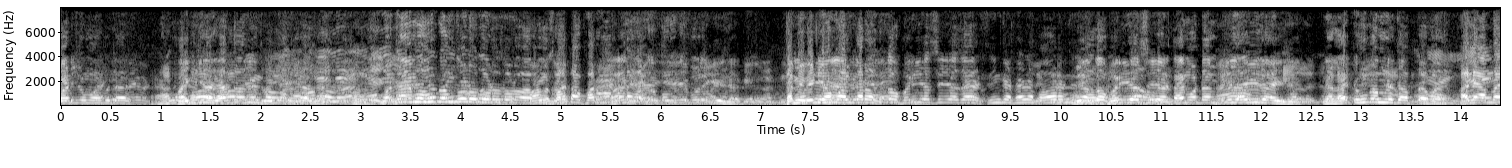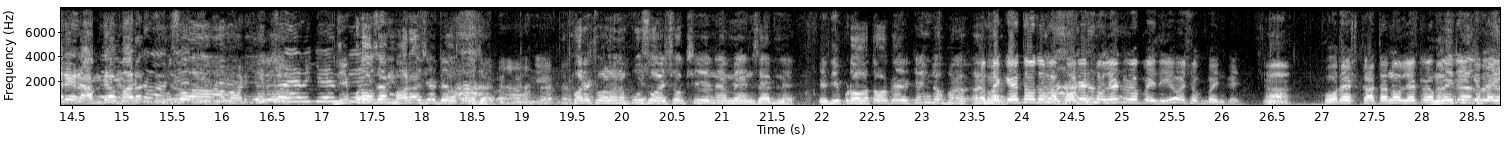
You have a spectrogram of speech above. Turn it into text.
વાડીઓમાં બધા હું સાહેબ. સાહેબ. તમે વીડિયો કોલ કરો તો ભરીએ છીએ સાહેબ. બિલ તો ભરીએ છીએ. ટાઈમો ટાઈમ બિલ આવી જાય છે. ને લાઈટ હું કામ નથી આપતા ભાઈ? એટલે અમારે રામદેવ મારા પૂછો આ વાડીએ દીપડો સાહેબ મારા શેઠે હતો સાહેબ. ફોરેસ્ટ વાળાને પૂછો અશોક સિંહ ને મેન સાહેબ ને એ દીપડો હતો કે કેમ જો ફરક તમે કહેતા હો તમે ફોરેસ્ટ નો લેટર અપાઈ દઈએ અશોકભાઈ ને કઈ ફોરેસ્ટ ખાતાનો લેટર અપાઈ દે કે ભાઈ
